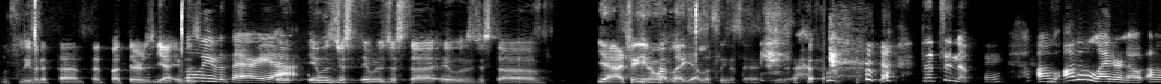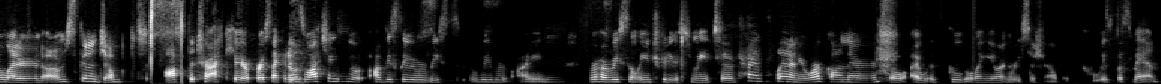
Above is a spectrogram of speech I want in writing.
let's leave it at that. But, but there's yeah, it was we'll leave it there. Yeah, it, it, was just it was just uh it was just uh yeah. Actually, you know what? Like yeah, let's leave it there. That's enough. Okay. Um, on a lighter note, on a lighter note, I'm just gonna jump off the track here for a second. Sure. I was watching. Obviously, we were we were. I mean, Roha recently introduced me to transplant on your work on there. So I was Googling you and researching like, who is this man?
